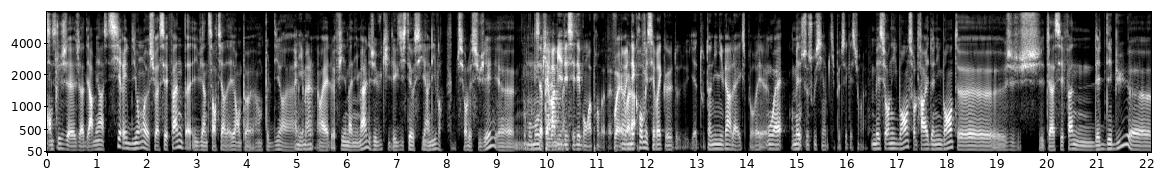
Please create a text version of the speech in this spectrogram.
en plus, j'adhère bien. Cyril Dion, je suis assez fan. Il vient de sortir d'ailleurs, on peut, on peut le dire. Animal. le film Animal. J'ai vu qu'il existait aussi un livre sur le sujet. Euh, Au moment où Pierre Rabhi est décédé, bon, après, on va pas faire une nécro, mais c'est vrai qu'il y a tout un univers là à explorer. Euh, ouais, mais se soucie un petit peu de ces questions-là. Mais sur Nick Brandt, sur le travail de Nick Brandt, euh, j'étais assez fan dès le début, euh,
